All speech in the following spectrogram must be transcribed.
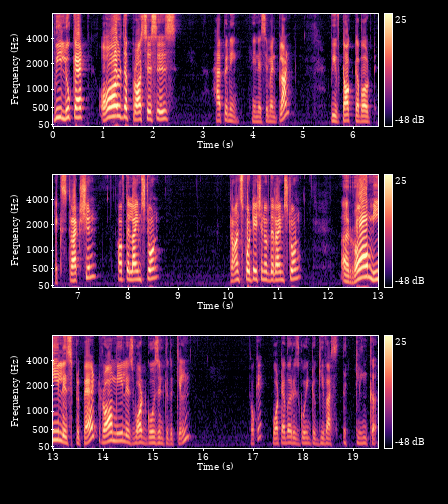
We look at all the processes happening in a cement plant. We have talked about extraction of the limestone, transportation of the limestone, a raw meal is prepared, raw meal is what goes into the kiln, okay. whatever is going to give us the clinker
